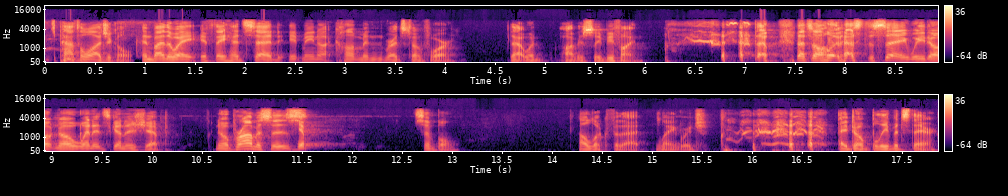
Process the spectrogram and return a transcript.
it's pathological. And by the way, if they had said it may not come in Redstone 4, that would obviously be fine. that, that's all it has to say. We don't know when it's going to ship. No promises. Yep. Simple. I'll look for that language. I don't believe it's there.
